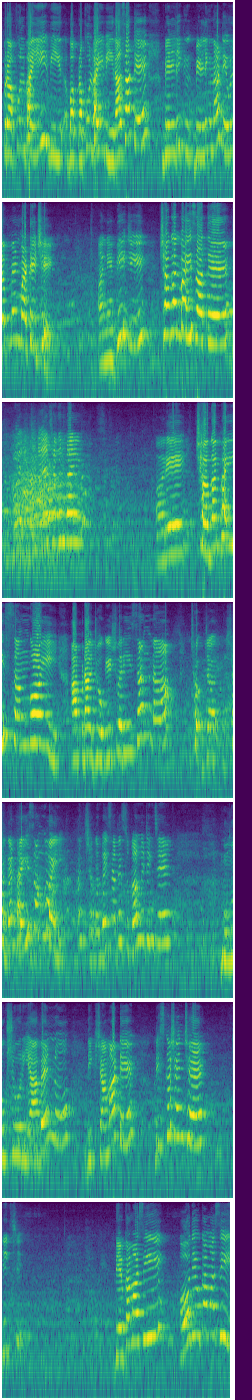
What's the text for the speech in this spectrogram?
પ્રફુલભાઈ પ્રફુલભાઈ વીરા સાથે બિલ્ડિંગ બિલ્ડિંગના ડેવલપમેન્ટ માટે છે. અને બીજી છગનભાઈ સાથે. છગનભાઈ? અરે છગનભાઈ સંગોઈ આપણા જોગેશ્વરી સંઘના છગનભાઈ સંગોઈ. છગનભાઈ સાથે શું કામ મીટિંગ છે? મુમુક્ષુ રિયાબેનનું દીક્ષા માટે ડિસ્કશન છે. ઠીક છે. દેવકા માસી ઓ દેવકા માસી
